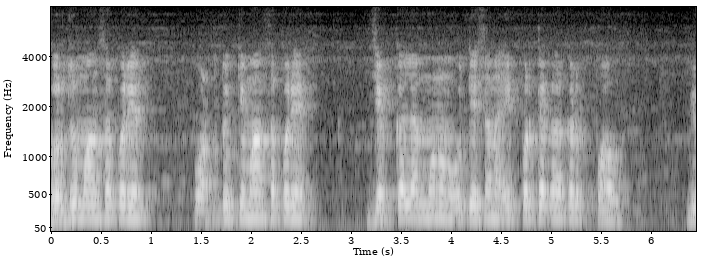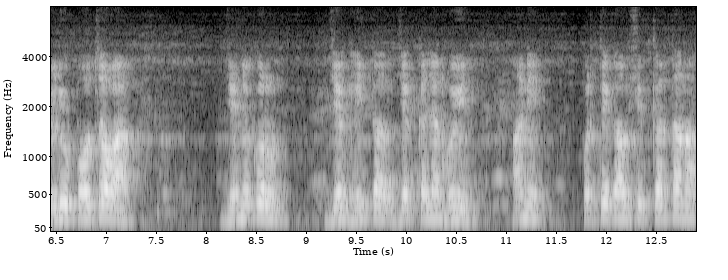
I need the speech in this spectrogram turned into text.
गरजू माणसापर्यंत पोटदुखी माणसापर्यंत जग कल्याण म्हणून उद्देशानं हे प्रत्येकाकडे पाव व्हिडिओ पोहोचावा. जेणेकरून जग हित जग कल्याण होईल. आणि प्रत्येक औषध करताना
